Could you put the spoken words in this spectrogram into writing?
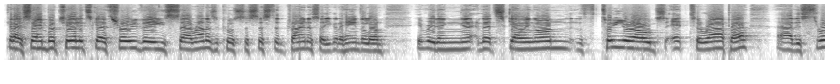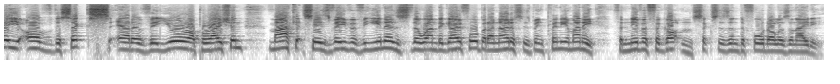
G'day, Sam Butch here. Let's go through these uh, runners. Of course, assistant trainer, so you've got a handle on everything uh, that's going on. The two year olds at Te Rapa. Uh, there's three of the six out of uh, your operation. Market says Viva Vienna's the one to go for, but I notice there's been plenty of money for Never Forgotten. Sixes into $4.80.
